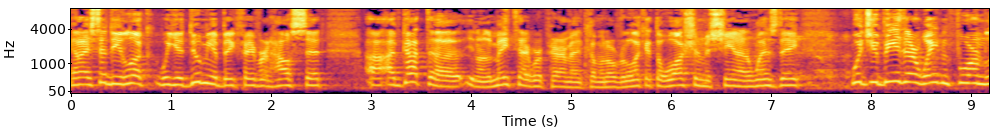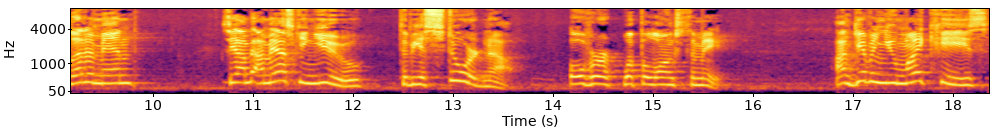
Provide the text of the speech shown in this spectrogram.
and I said to you, look, will you do me a big favor and house sit? Uh, I've got the, you know, the Maytag repairman coming over to look at the washing machine on Wednesday. Would you be there waiting for him? Let him in. See, I'm, I'm asking you to be a steward now over what belongs to me. I'm giving you my keys,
